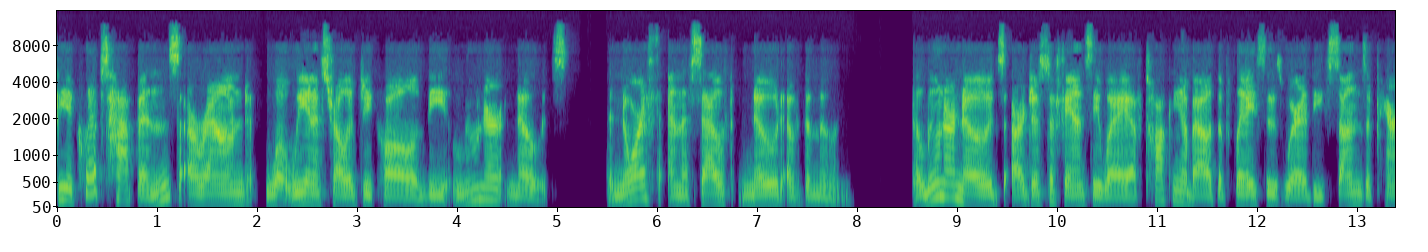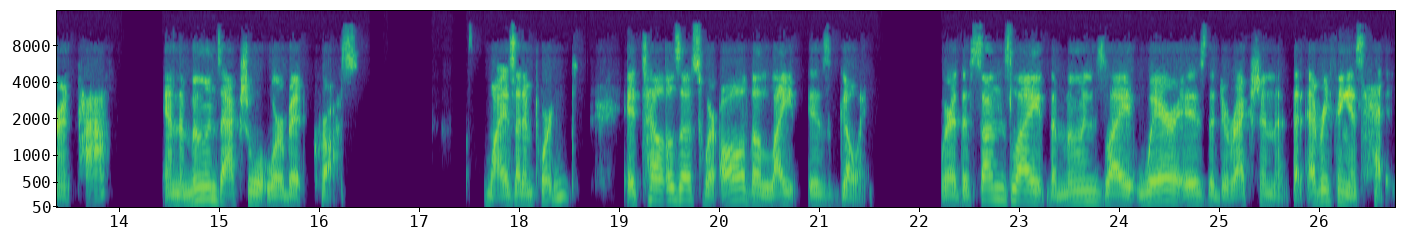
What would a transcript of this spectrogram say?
the eclipse happens around what we in astrology call the lunar nodes, the north and the south node of the moon. The lunar nodes are just a fancy way of talking about the places where the sun's apparent path and the moon's actual orbit cross. Why is that important? It tells us where all the light is going, where the sun's light, the moon's light, where is the direction that, that everything is headed.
